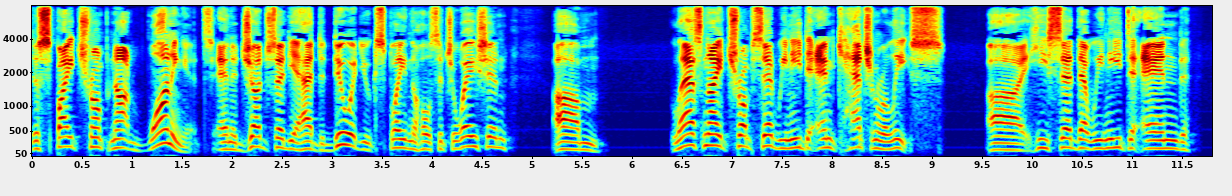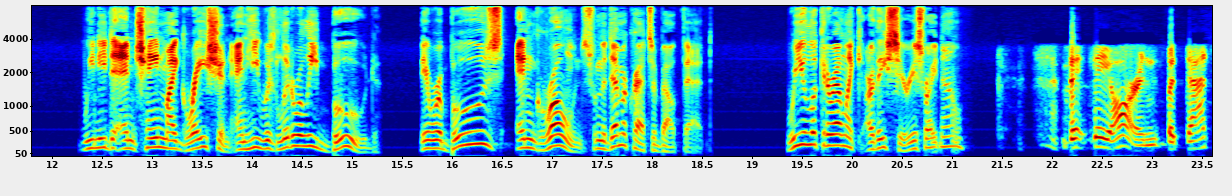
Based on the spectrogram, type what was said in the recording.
despite Trump not wanting it. And a judge said you had to do it. You explained the whole situation. Um, last night, Trump said we need to end catch and release. Uh, he said that we need to end we need to end chain migration. And he was literally booed. There were boos and groans from the Democrats about that. Were you looking around like, are they serious right now? They they are, and but that's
